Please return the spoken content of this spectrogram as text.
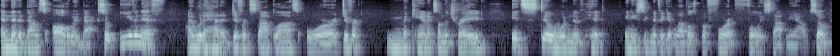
and then it bounced all the way back. So even if I would have had a different stop loss or different mechanics on the trade, it still wouldn't have hit any significant levels before it fully stopped me out. So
